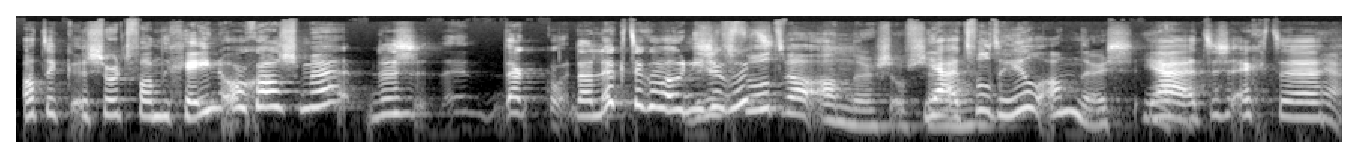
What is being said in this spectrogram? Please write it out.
had ik een soort van geen orgasme. Dus dat, dat lukte gewoon niet dus zo goed. het voelt wel anders of zo? Ja, het voelt heel anders. Ja, ja het is echt... Uh, ja.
